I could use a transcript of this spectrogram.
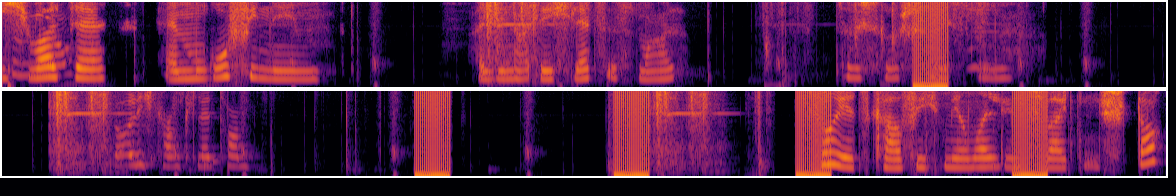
Ich mir. wollte ähm, Rufi nehmen. Weil den hatte ich letztes Mal. Jetzt habe ich so scheiß Dinge. Lol, ich kann klettern. So, jetzt kaufe ich mir mal den zweiten Stock.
